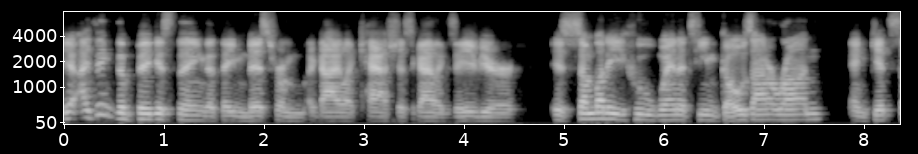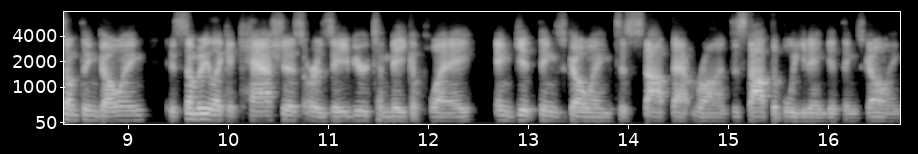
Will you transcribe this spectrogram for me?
Yeah, I think the biggest thing that they miss from a guy like Cassius, a guy like Xavier, is somebody who, when a team goes on a run and gets something going, is somebody like a Cassius or a Xavier to make a play and get things going to stop that run, to stop the bleeding, get things going.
